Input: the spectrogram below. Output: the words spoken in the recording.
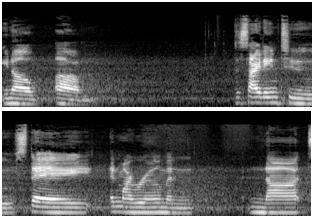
You know, um, deciding to stay in my room and not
